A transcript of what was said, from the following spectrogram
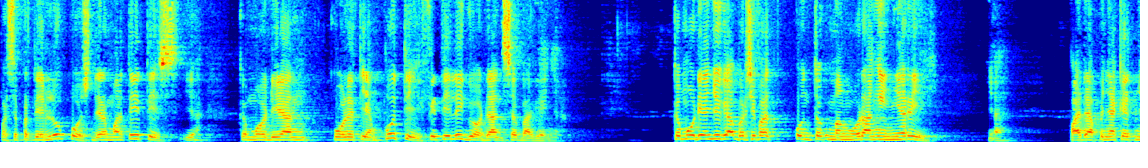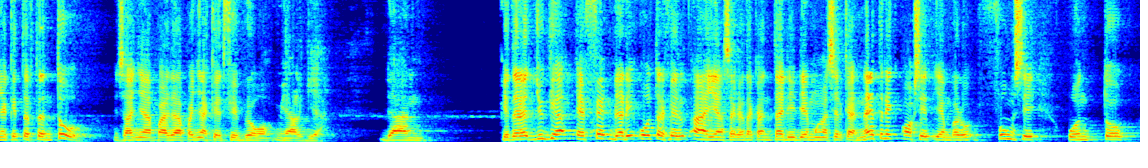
seperti lupus, dermatitis, ya, kemudian kulit yang putih, vitiligo dan sebagainya. Kemudian juga bersifat untuk mengurangi nyeri, ya, pada penyakit-penyakit tertentu, misalnya pada penyakit fibromialgia. Dan kita lihat juga efek dari ultraviolet A yang saya katakan tadi dia menghasilkan nitric oxide yang berfungsi untuk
